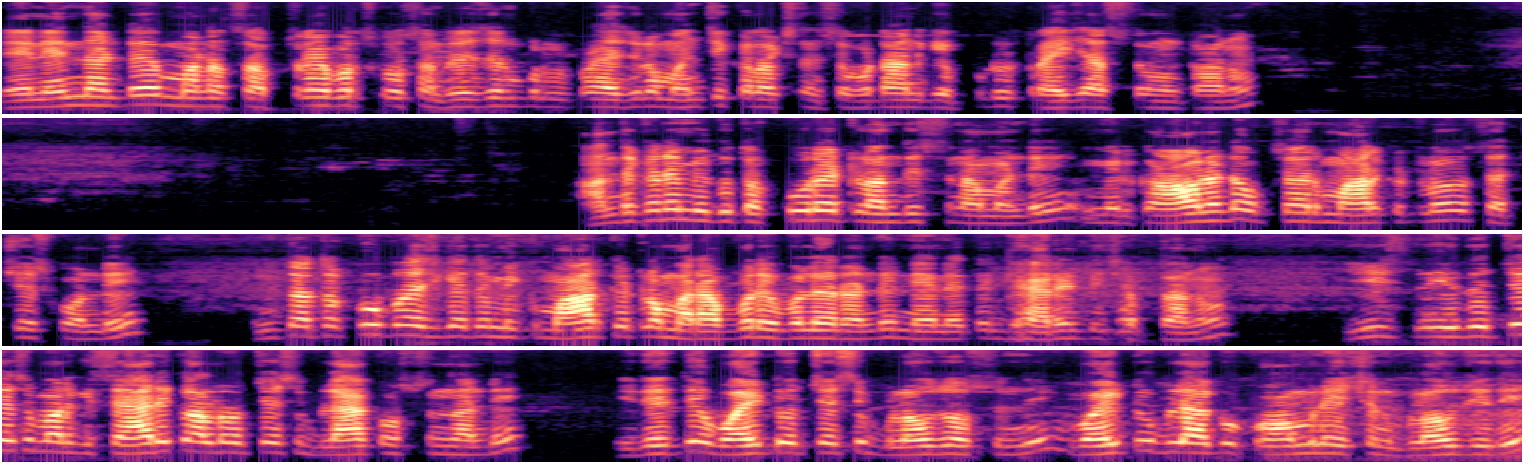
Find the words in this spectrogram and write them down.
నేను ఏంటంటే మన సబ్స్క్రైబర్స్ కోసం రీజనబుల్ ప్రైస్లో మంచి కలెక్షన్స్ ఇవ్వడానికి ఎప్పుడు ట్రై చేస్తూ ఉంటాను. అందుకనే మీకు తక్కువ రేట్లో అందిస్తున్నామండి. మీరు కావాలంటే ఒకసారి మార్కెట్లో సెర్చ్ చేసుకోండి. ఇంత తక్కువ ప్రైస్కి అయితే మీకు మార్కెట్లో మరి ఎవ్వరు ఇవ్వలేరండి. నేనైతే గ్యారంటీ చెప్తాను. ఈ ఇది వచ్చేసి మనకి శారీ కలర్ వచ్చేసి బ్లాక్ వస్తుందండి. ఇదైతే వైట్ వచ్చేసి బ్లౌజ్ వస్తుంది. వైట్ బ్లాక్ కాంబినేషన్ బ్లౌజ్ ఇది.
